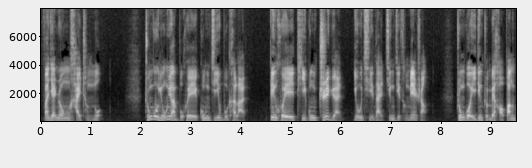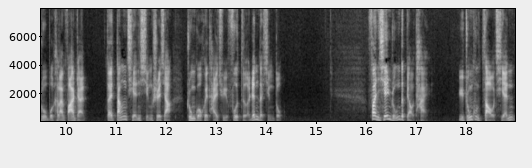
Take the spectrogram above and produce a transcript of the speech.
范先荣还承诺，中共永远不会攻击乌克兰，并会提供支援，尤其在经济层面上，中国已经准备好帮助乌克兰发展。在当前形势下。中国会采取负责任的行动。范先荣的表态与中共早前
